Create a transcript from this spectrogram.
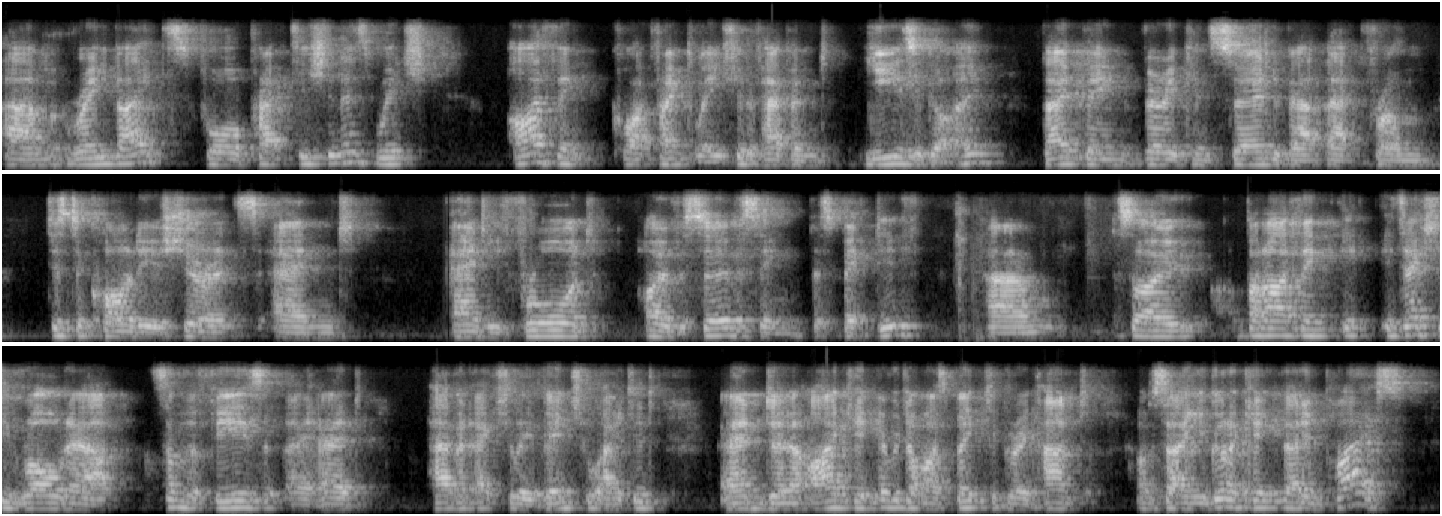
um, rebates for practitioners, which I think, quite frankly, should have happened years ago. They've been very concerned about that from just a quality assurance and anti fraud over servicing perspective. Um, so, but I think it, it's actually rolled out. Some of the fears that they had haven't actually eventuated. And uh, I keep, every time I speak to Greg Hunt, I'm saying you've got to keep that in place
